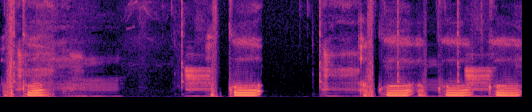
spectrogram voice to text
없고 없고 없고 없고 없고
